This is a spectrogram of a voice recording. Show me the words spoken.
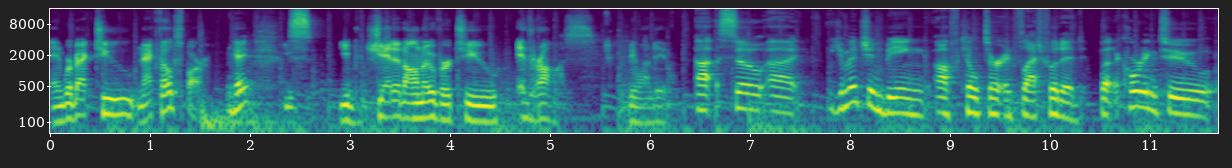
And we're back to Knack Feldspar. okay. You, you've jetted on over to Idros. What do you want to do? Uh, so uh, you mentioned being off kilter and flat-footed, but according to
